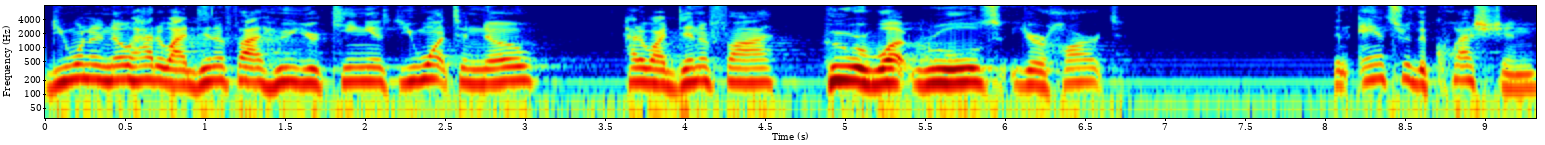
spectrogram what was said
Do you want to know how to identify who your king is? Do you want to know how to identify who or what rules your heart? Then answer the question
